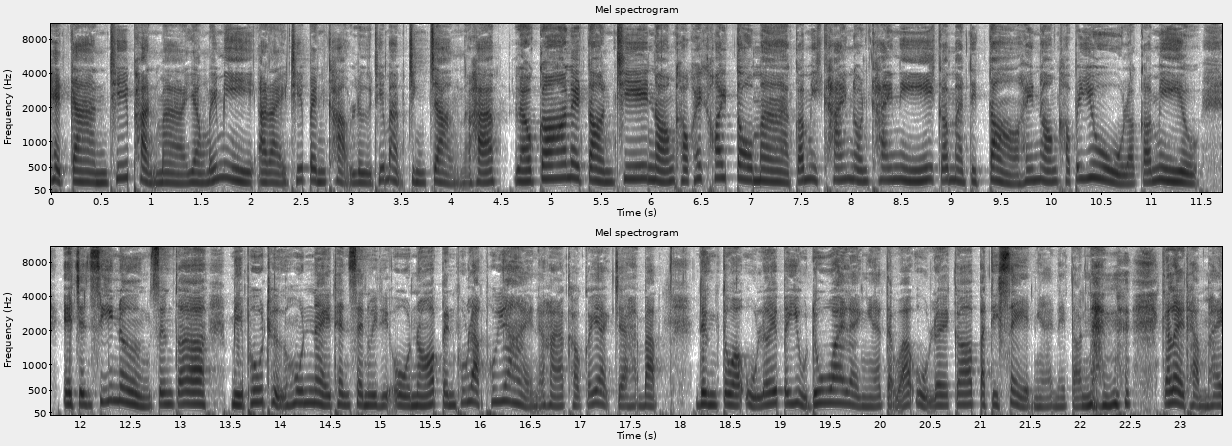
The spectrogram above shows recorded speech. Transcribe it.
เหตุการณ์ที่ผ่านมายังไม่มีอะไรที่เป็นข่าวลือที่แบบจริงจังนะคะ แล้วก็ในตอนที่น้องเขาค่อย ๆ โตมา ก็มีค่ายโน้นค่ายนี้ก็มาติดต่อให้น้องเขาไปอยู่ แล้วก็มีเอเจนซี่หนึ่ง ซึ่งก็มีผู้ถือหุ้นใน Tencent Video เนาะเป็นผู้หลักผู้ใหญ่นะคะ เขาก็อยากจะแบบดึงตัวอู่เลยไปอยู่ด้วยอะไรเงี้ยแต่ว่าอู่เลยก็ปฏิเสธไงในตอนนั้น ก็เลยทำให้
